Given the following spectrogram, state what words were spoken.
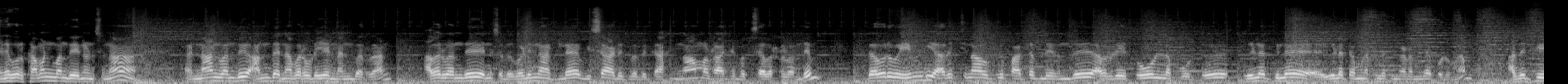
எனக்கு ஒரு கமெண்ட் வந்து என்னென்னு சொன்னால் நான் வந்து அந்த நபருடைய நண்பர் தான். அவர் வந்து என்ன சொல்கிறது வெளிநாட்டில் விசா எடுக்கிறதுக்காக நாமல் ராஜபக்ச அவர்கள் வந்து கௌரவ எம்பி அர்ச்சனாவுக்கு பக்கத்துல அவருடைய தோளில் போட்டு ஈழத்தில் ஈழத்தமிழர்களுக்கு நடந்த கொடுமை. அதுக்கு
